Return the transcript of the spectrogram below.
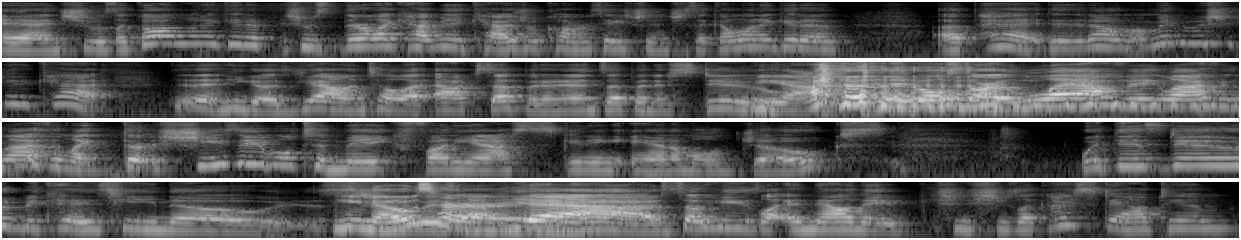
and she was like, "Oh, I want to get a." She was they're like having a casual conversation. She's like, "I want to get a, a pet." Maybe we should get a cat. And he goes, "Yeah," until it acts up and it ends up in a stew. yeah And they all start laughing, laughing, laughing. Like they're- she's able to make funny ass skinning animal jokes with this dude because he knows He knows her, yeah. yeah. So he's like, and now they, she, she's like, I stabbed him.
